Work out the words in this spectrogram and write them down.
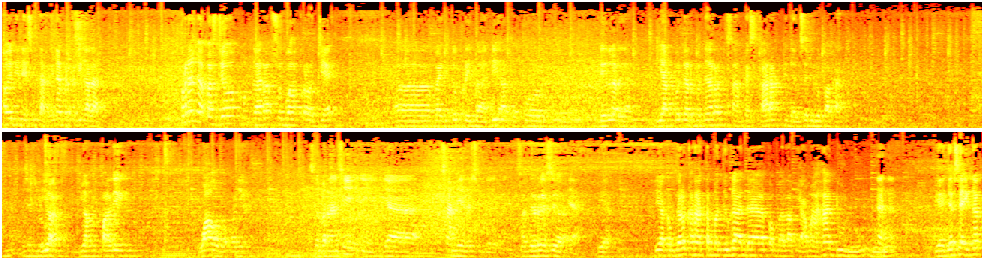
oh ini nih sebentar ini hampir ketinggalan. Pernah nggak Mas Jo menggarap sebuah project eh, baik itu pribadi ataupun dealer ya yang benar-benar sampai sekarang tidak bisa dilupakan? bisa Yang dilupakan yang paling wow pokoknya. sebenarnya sih ini ya sebenarnya. Sunday Race ya? Ya. Iya. Ya kebetulan karena teman juga ada pembalap Yamaha dulu. dulu. ya jadi saya ingat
